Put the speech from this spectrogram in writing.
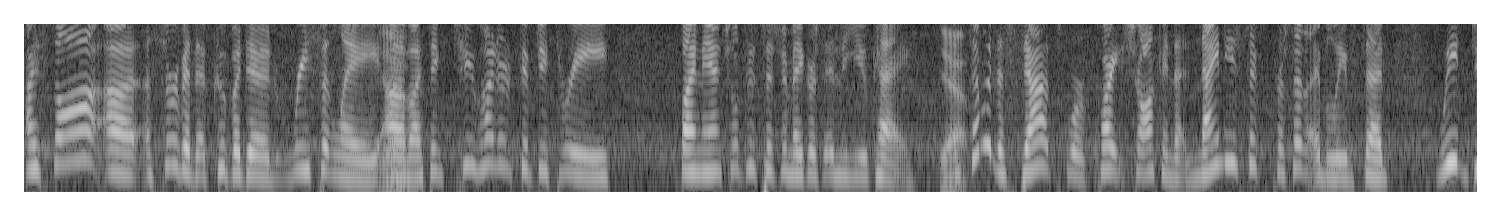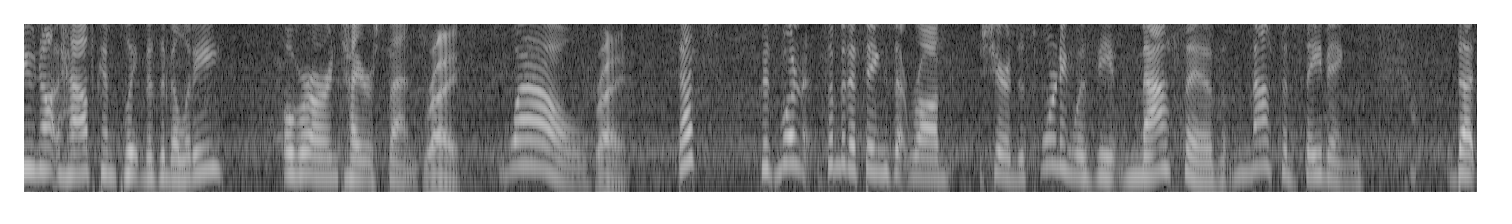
I saw uh, a survey that Coupa did recently yeah. of, I think, 253 financial decision makers in the UK. Yeah. And some of the stats were quite shocking that 96%, I believe, said we do not have complete visibility over our entire spend. Right, Wow. right. That's because one some of the things that Rob shared this morning was the massive, massive savings that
